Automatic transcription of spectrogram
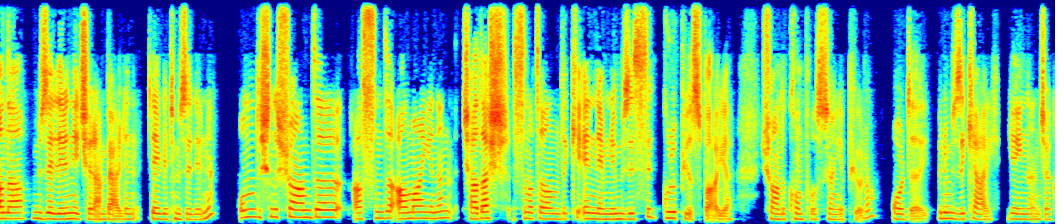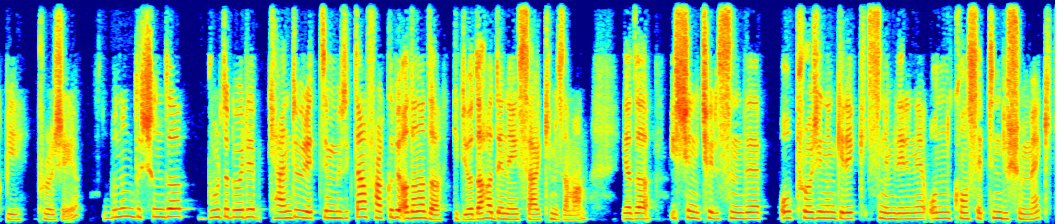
ana müzelerini içeren Berlin Devlet Müzeleri'nin. Onun dışında şu anda aslında Almanya'nın çağdaş sanat alanındaki en önemli müzesi Gropiusbau'ya şu anda kompozisyon yapıyorum. Orada önümüzdeki ay yayınlanacak bir projeye. Bunun dışında burada böyle kendi ürettiğim müzikten farklı bir alana da gidiyor. Daha deneysel kimi zaman. Ya da işin içerisinde o projenin gereksinimlerini, onun konseptini düşünmek,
